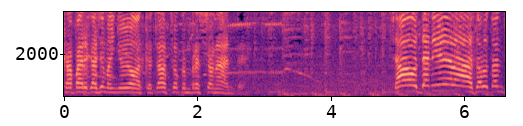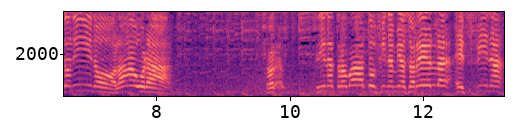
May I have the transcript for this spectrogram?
Che pare che siamo a New York, traffico impressionante. Ciao Daniela, saluto Antonino, Laura, fino a trovato, fino mia sorella e fino a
